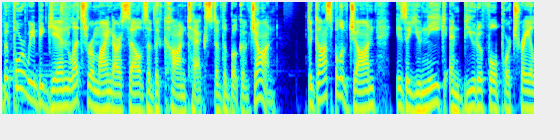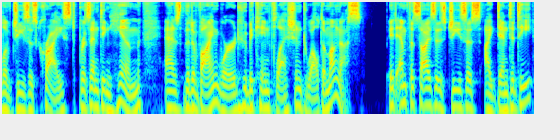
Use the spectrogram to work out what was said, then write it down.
Before we begin, let's remind ourselves of the context of the book of John. The Gospel of John is a unique and beautiful portrayal of Jesus Christ, presenting him as the divine Word who became flesh and dwelt among us. It emphasizes Jesus' identity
